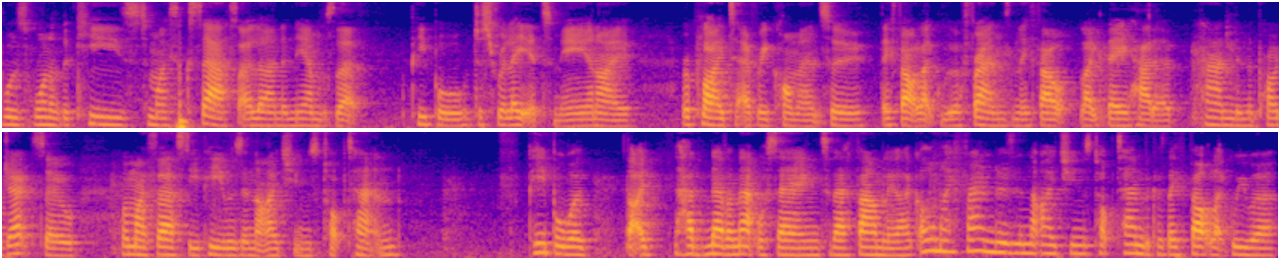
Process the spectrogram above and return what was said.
was one of the keys to my success. I learned in the end was that people just related to me, and I replied to every comment, so they felt like we were friends, and they felt like they had a hand in the project. So when my first EP was in the iTunes top ten, people were that I had never met were saying to their family like, "Oh, my friend is in the iTunes top 10 because they felt like we were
